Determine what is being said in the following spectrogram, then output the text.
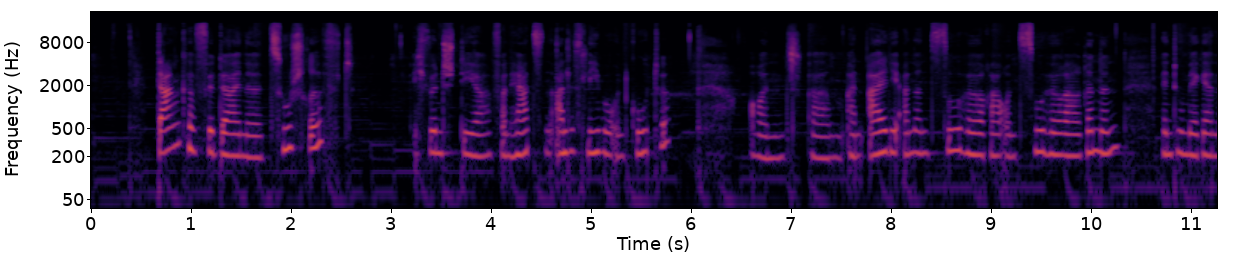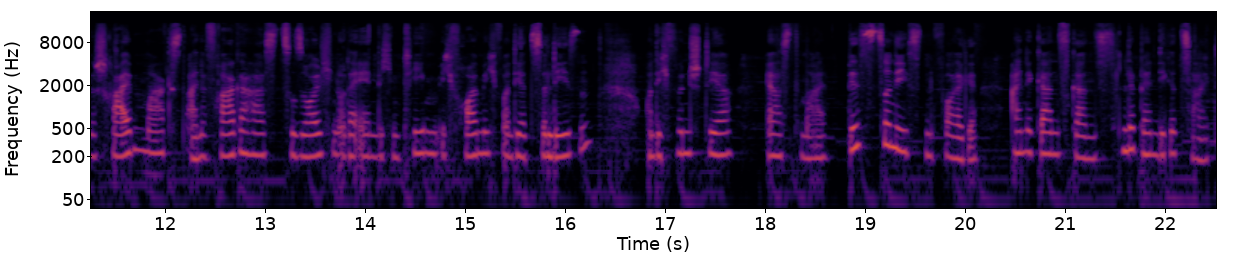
Danke für deine Zuschrift. Ich wünsche dir von Herzen alles Liebe und Gute und ähm, an all die anderen Zuhörer und Zuhörerinnen, wenn du mir gerne schreiben magst, eine Frage hast zu solchen oder ähnlichen Themen, ich freue mich von dir zu lesen und ich wünsche dir erstmal bis zur nächsten Folge eine ganz, ganz lebendige Zeit.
